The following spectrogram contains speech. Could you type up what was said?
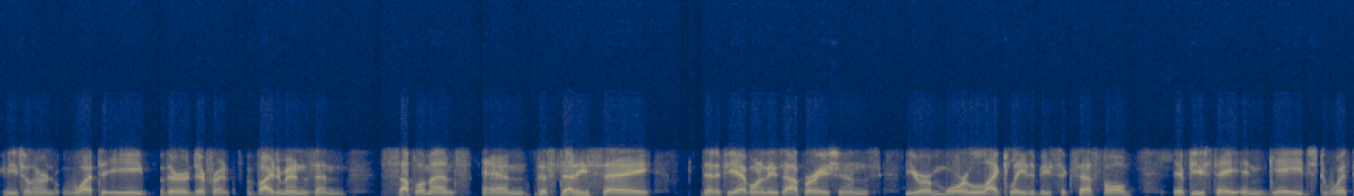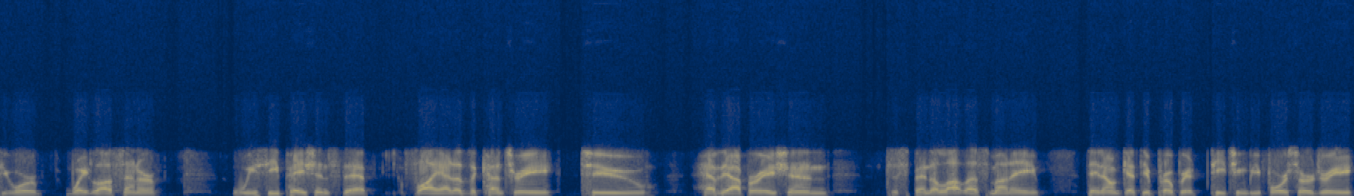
You need to learn what to eat. There are different vitamins and supplements, and the studies say that if you have one of these operations, you're more likely to be successful if you stay engaged with your weight loss center. We see patients that fly out of the country to have the operation, to spend a lot less money. They don't get the appropriate teaching before surgery.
